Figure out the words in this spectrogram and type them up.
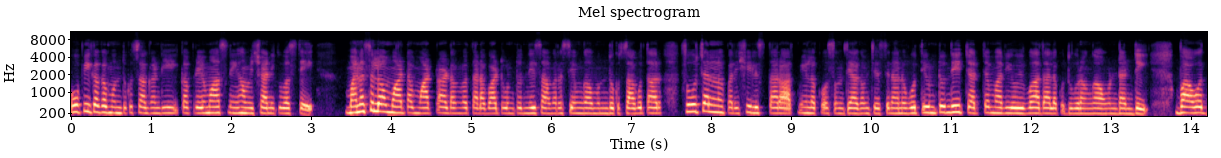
ఓపికగా ముందుకు సాగండి. ఇక ప్రేమ స్నేహం విషయానికి వస్తే మనసులో మాట మాట్లాడడంలో తడబాటు ఉంటుంది. సామరస్యంగా ముందుకు సాగుతారు. సూచనలను పరిశీలిస్తారు. ఆత్మీయుల కోసం త్యాగం చేసిన అనుభూతి ఉంటుంది. చర్చ మరియు వివాదాలకు దూరంగా ఉండండి. భావోద్వేగ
